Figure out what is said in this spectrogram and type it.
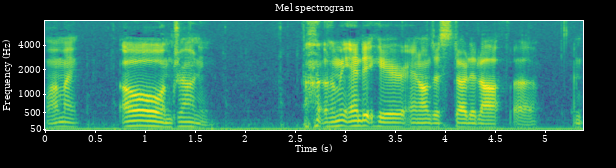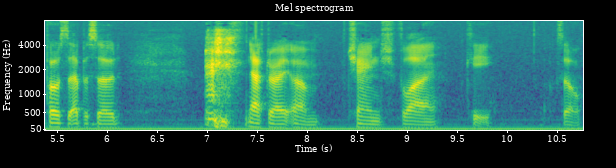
Why am I? Oh, I'm drowning. Let me end it here, and I'll just start it off uh, and post the episode after I um change fly key. So,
